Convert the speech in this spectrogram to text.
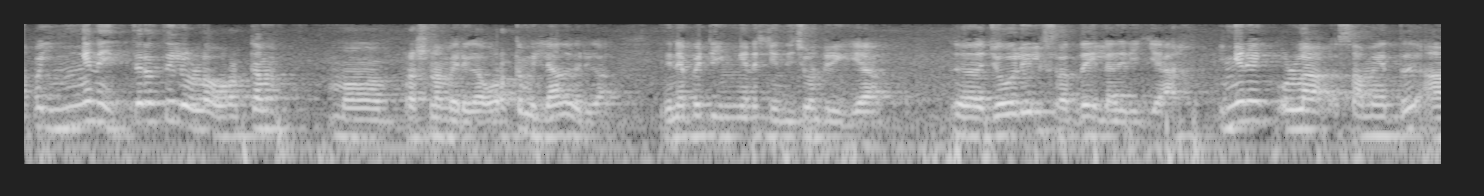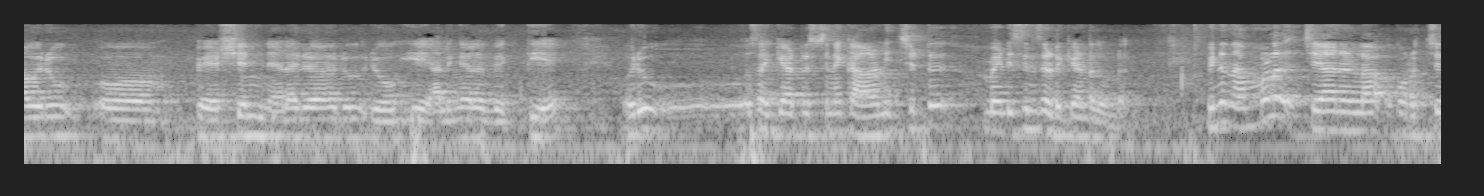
അപ്പം ഇങ്ങനെ ഇത്തരത്തിലുള്ള ഉറക്കം പ്രശ്നം വരിക ഉറക്കമില്ലാതെ വരിക ഇതിനെപ്പറ്റി ഇങ്ങനെ ചിന്തിച്ചുകൊണ്ടിരിക്കുക ജോലിയിൽ ശ്രദ്ധയില്ലാതിരിക്കുക. ഇങ്ങനെ ഉള്ള സമയത്ത് ആ ഒരു പേഷ്യന്റിനെ അല്ലെങ്കിൽ ആ ഒരു രോഗിയെ അല്ലെങ്കിൽ ആ വ്യക്തിയെ ഒരു സൈക്യാട്രിസ്റ്റിനെ കാണിച്ചിട്ട് മെഡിസിൻസ് എടുക്കേണ്ടതുണ്ട്. പിന്നെ നമ്മൾ ചെയ്യാനുള്ള കുറച്ച്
